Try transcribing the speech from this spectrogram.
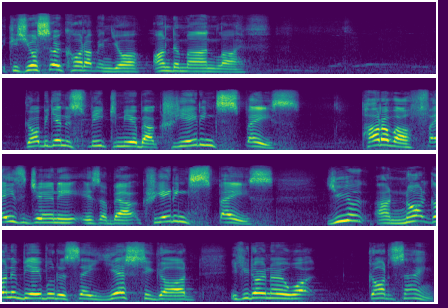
because you're so caught up in your on demand life. God began to speak to me about creating space. Part of our faith journey is about creating space. You are not going to be able to say yes to God if you don't know what God is saying.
